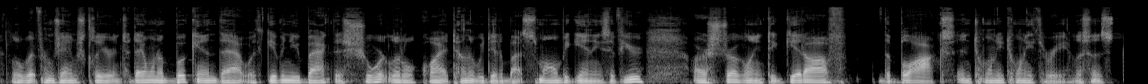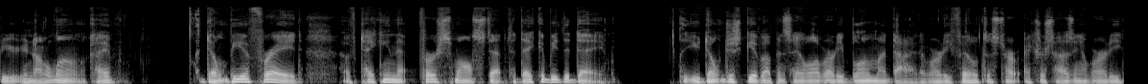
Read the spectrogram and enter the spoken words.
a little bit from James Clear. And today I want to bookend that with giving you back this short little quiet time that we did about small beginnings. If you are struggling to get off the blocks in 2023. Listen, you're not alone, okay? Don't be afraid of taking that first small step. Today could be the day that you don't just give up and say, Well, I've already blown my diet. I've already failed to start exercising. I've already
